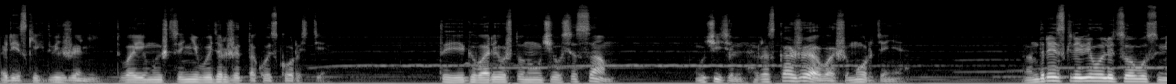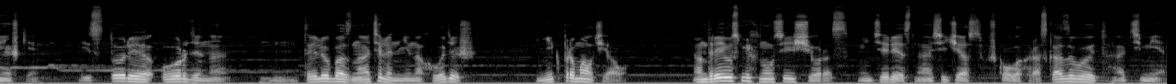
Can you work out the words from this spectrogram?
резких движений, твои мышцы не выдержат такой скорости. Ты говорил, что научился сам. Учитель, расскажи о вашем ордене. Андрей скривил лицо в усмешке. История ордена. Ты любознателен, не находишь? Ник промолчал. Андрей усмехнулся еще раз. Интересно, а сейчас в школах рассказывают о тьме?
